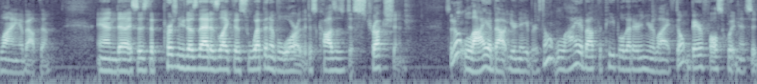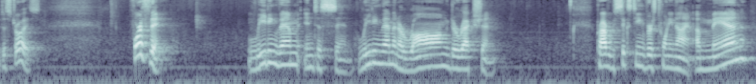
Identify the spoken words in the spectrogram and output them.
Lying about them. And uh, it says the person who does that is like this weapon of war that just causes destruction. So don't lie about your neighbors. Don't lie about the people that are in your life. Don't bear false witness, it destroys. Fourth thing, leading them into sin, leading them in a wrong direction. Proverbs 16, verse 29 A man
